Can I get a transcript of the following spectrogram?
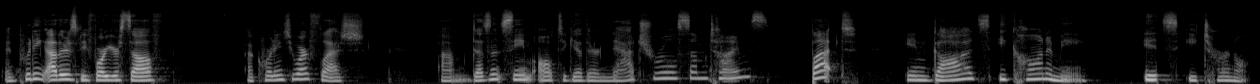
and putting others before yourself according to our flesh um, doesn't seem altogether natural sometimes, but in God's economy, it's eternal.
